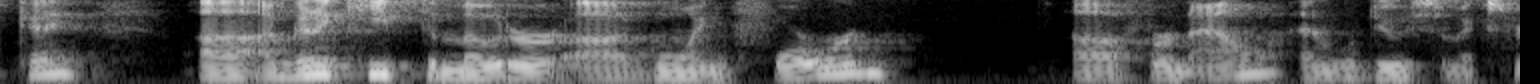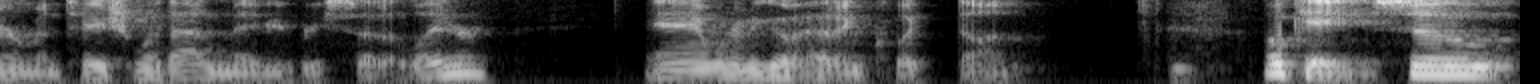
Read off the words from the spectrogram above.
Okay, uh, I'm going to keep the motor uh, going forward uh, for now, and we'll do some experimentation with that and maybe reset it later. And we're going to go ahead and click done. Okay, so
